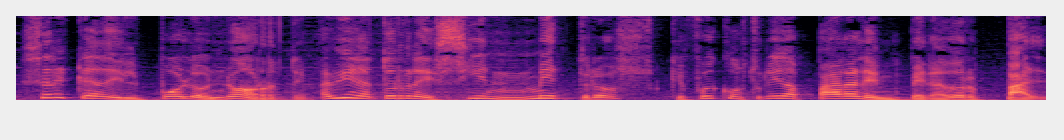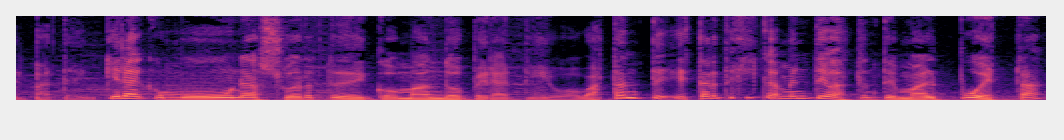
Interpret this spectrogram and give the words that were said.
cerca del Polo Norte. Había una torre de 100 metros que fue construida para el emperador Palpatine, que era como una suerte de comando operativo. Bastante, estratégicamente bastante mal puesta,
